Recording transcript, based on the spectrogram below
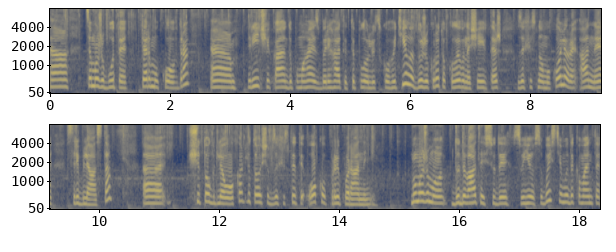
Е, Це може бути термоковдра, е, річ, яка допомагає зберігати тепло людського тіла. Дуже круто, коли вона ще й теж в захисному кольорі, а не срібляста. Е, Щиток для ока, для того, щоб захистити око при пораненні. Ми можемо додавати сюди свої особисті медикаменти.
